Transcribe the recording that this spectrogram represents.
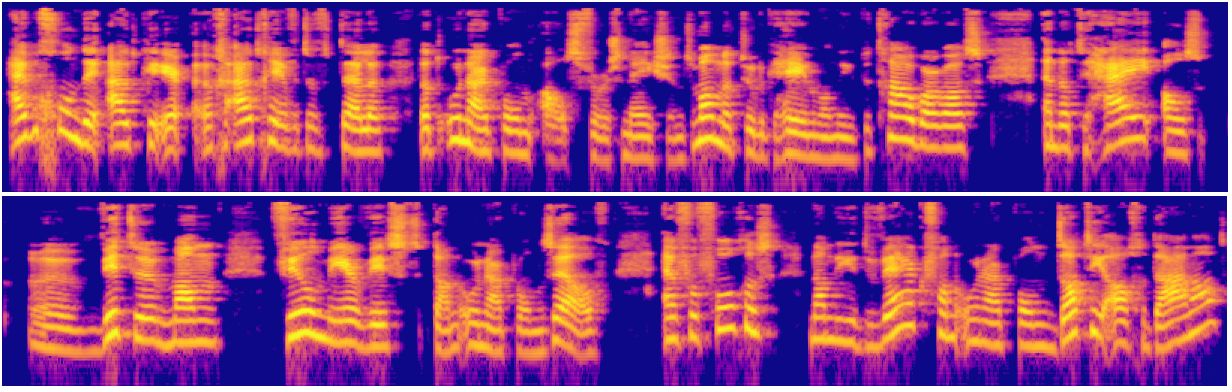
Hij begon de eh, uitgever te vertellen dat Unaipon als First Nations man natuurlijk helemaal niet betrouwbaar was. En dat hij als uh, witte man veel meer wist dan Unaipon zelf. En vervolgens nam hij het werk van Unaipon dat hij al gedaan had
